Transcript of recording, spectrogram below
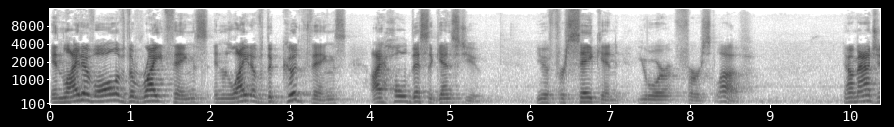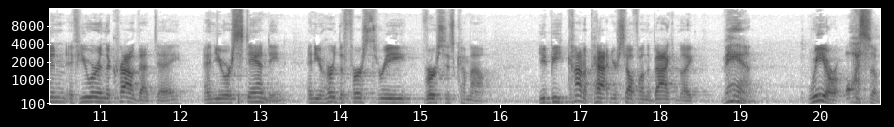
in light of all of the right things, in light of the good things, I hold this against you. You have forsaken your first love. Now imagine if you were in the crowd that day and you were standing and you heard the first three verses come out. You'd be kind of patting yourself on the back and be like, man, we are awesome.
